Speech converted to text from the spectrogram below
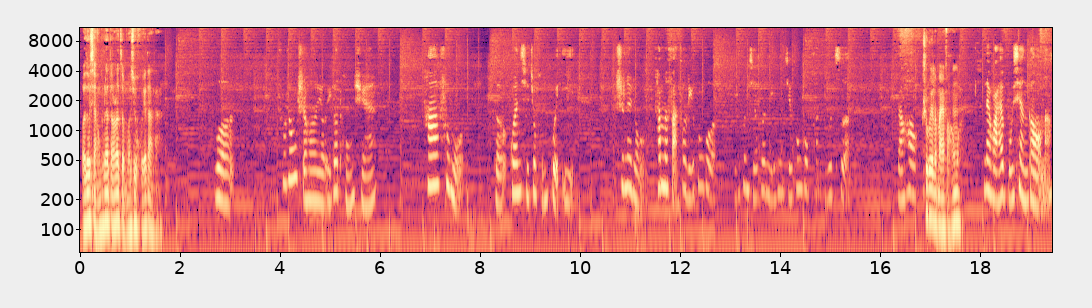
我都想不出来到时候怎么去回答他。我初中时候有一个同学，他父母的关系就很诡异，是那种他们反复离婚过，离婚结婚离婚结婚过很多次，然后是为了买房吗？那会儿还不限购呢。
